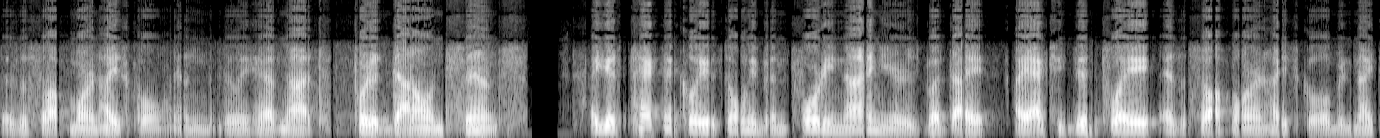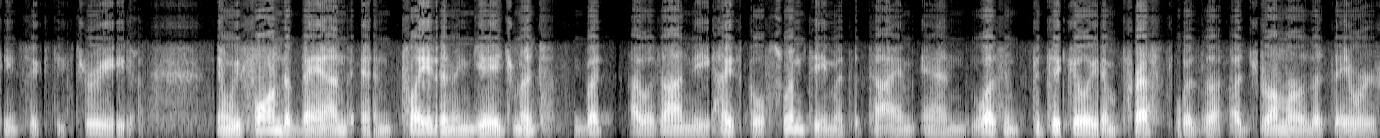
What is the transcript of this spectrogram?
as a sophomore in high school, and really have not put it down since. I guess technically it's only been 49 years, but I I actually did play as a sophomore in high school in 1963 and we formed a band and played an engagement. But I was on the high school swim team at the time and wasn't particularly impressed with a, a drummer that they were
